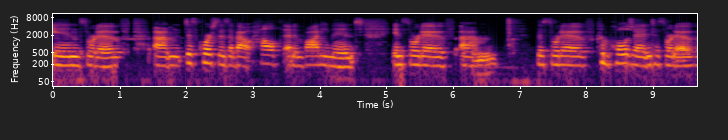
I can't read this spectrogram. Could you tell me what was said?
in sort of um, discourses about health and embodiment in sort of um, the sort of compulsion to sort of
